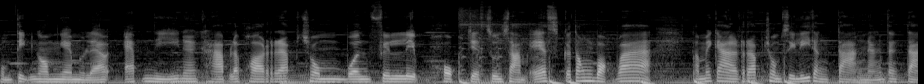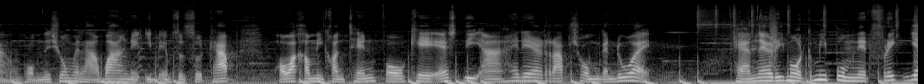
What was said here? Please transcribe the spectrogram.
ผมติดงอมแงมอยู่แล้วแอปนี้นะครับ แล้วพอรับชมบน Philips 6703S ก็ต้องบอกว่าทำให้การรับชมซีรีส์ต่างๆ หนังต่างๆ ของผมในช่วงเวลาว่างเนี่ย อิ่มเอมสุดๆ ครับ เพราะว่าเขามีคอนเทนต์ 4K HDR ให้ได้รับชมกันด้วย ถมในรีโมทก็มีปุ่ม Netflix แย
